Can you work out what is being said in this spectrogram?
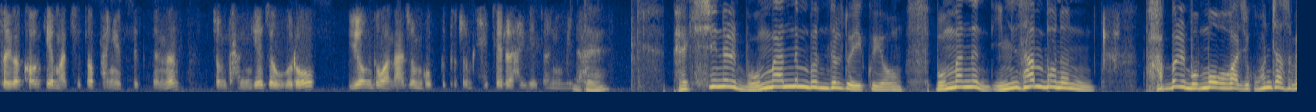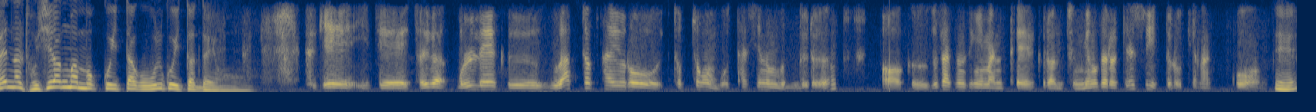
저희가 거기에 맞춰서 방역 테스트는 좀 단계적으로 위험도가 낮은 곳부터 좀 해제를 할 예정입니다. 네. 백신을 못 맞는 분들도 있고요. 못 맞는 임산부는 밥을 못 먹어가지고 혼자서 맨날 도시락만 먹고 있다고 울고 있던데요. 그게 이제 저희가 원래 그 의학적 사유로 접종을 못 하시는 분들은 어 그 의사 선생님한테 그런 증명서를 뗄 수 있도록 해놨고 예.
